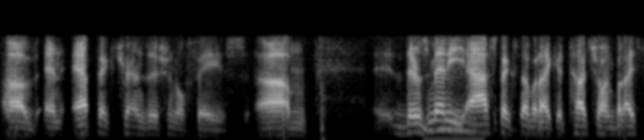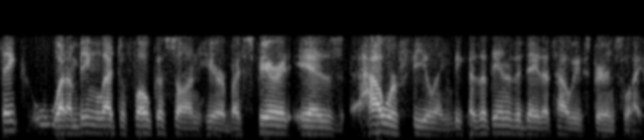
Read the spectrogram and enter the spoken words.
of an epic transitional phase. Um, there's many aspects of it I could touch on, but I think what I'm being led to focus on here by spirit is how we're feeling because at the end of the day that's how we experience life,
